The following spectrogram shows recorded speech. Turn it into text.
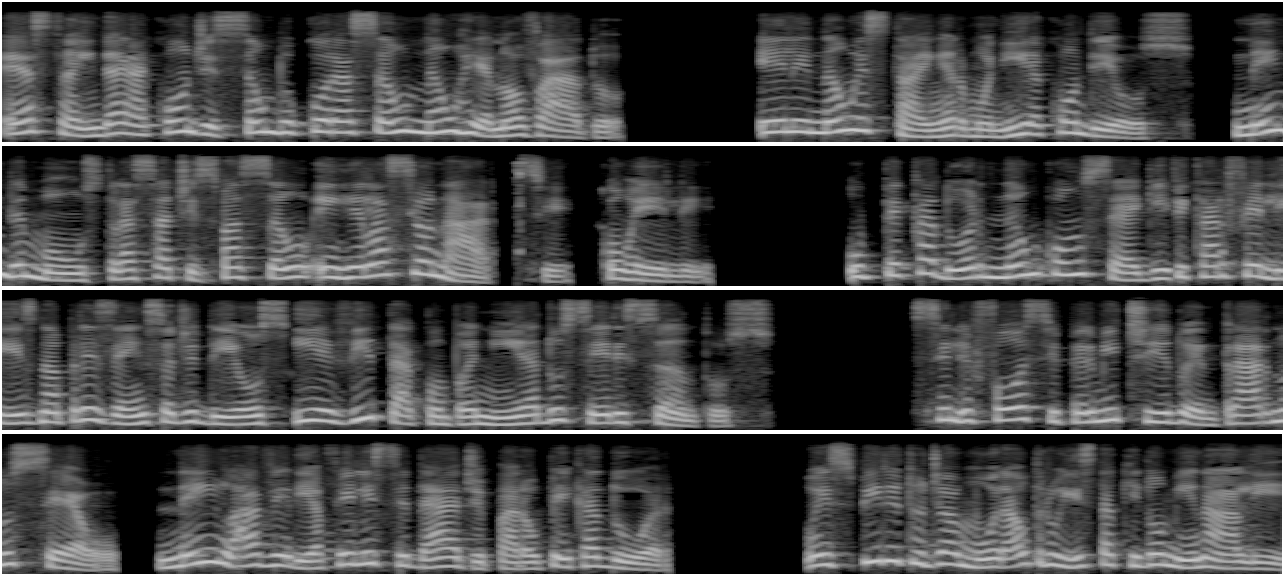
Esta ainda é a condição do coração não renovado. Ele não está em harmonia com Deus, nem demonstra satisfação em relacionar-se com Ele. O pecador não consegue ficar feliz na presença de Deus e evita a companhia dos seres santos. Se lhe fosse permitido entrar no céu, nem lá haveria felicidade para o pecador. O espírito de amor altruísta que domina ali,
